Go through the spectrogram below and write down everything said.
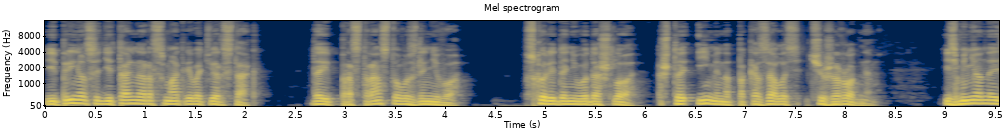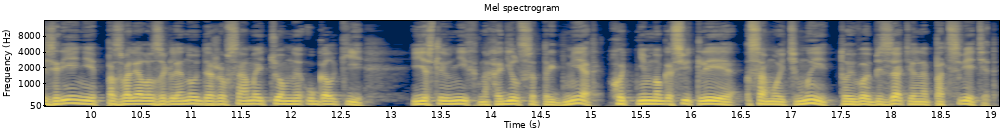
и принялся детально рассматривать верстак, да и пространство возле него. Вскоре до него дошло, что именно показалось чужеродным. Измененное зрение позволяло заглянуть даже в самые темные уголки, и если в них находился предмет, хоть немного светлее самой тьмы, то его обязательно подсветит.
